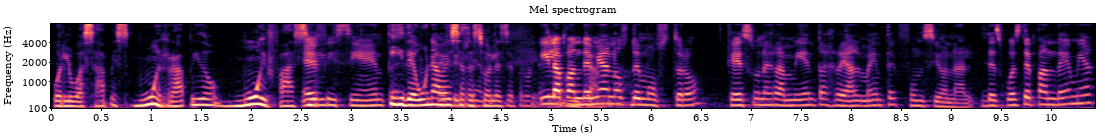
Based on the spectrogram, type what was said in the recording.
Por el WhatsApp es muy rápido, muy fácil. Eficiente. Y de una vez se resuelve ese problema. Y la pandemia nos demostró que es una herramienta realmente funcional. Después de pandemia,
